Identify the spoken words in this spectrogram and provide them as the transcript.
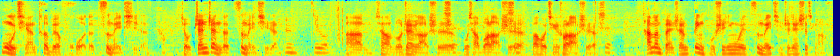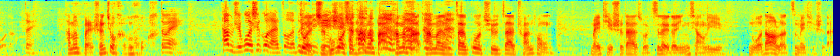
目前特别火的自媒体人，好，就真正的自媒体人。嗯，比如？啊、像罗振宇老师、吴晓波老师，包括秦朔老师，是。他们本身并不是因为自媒体这件事情而火的，对。他们本身就很火。对，他们只不过是过来做了自己对，只不过是他们把 他们把他们在过去在传统媒体时代所积累的影响力挪到了自媒体时代。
